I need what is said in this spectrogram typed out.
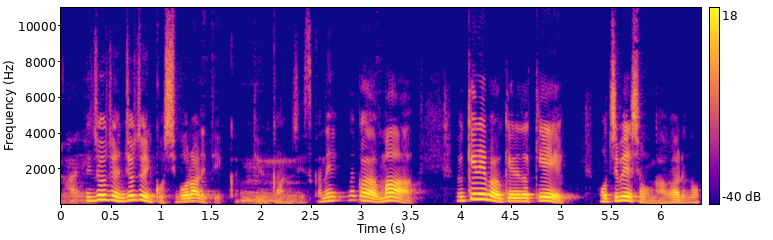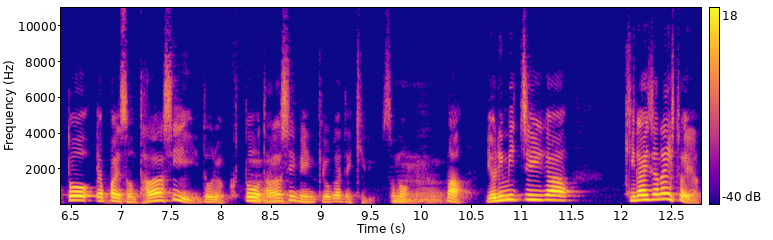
はいで徐々に徐々にこう絞られていくっていう感じですかね。だからまあ、受ければ受けるだけモチベーションが上がるのと、やっぱりその正しい努力と正しい勉強ができる。その、うんまあ、寄り道が嫌いじゃない人はや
